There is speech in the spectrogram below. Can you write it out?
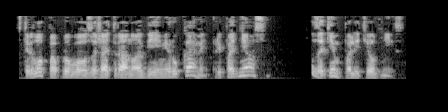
Стрелок попробовал зажать рану обеими руками, приподнялся, а затем полетел вниз.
